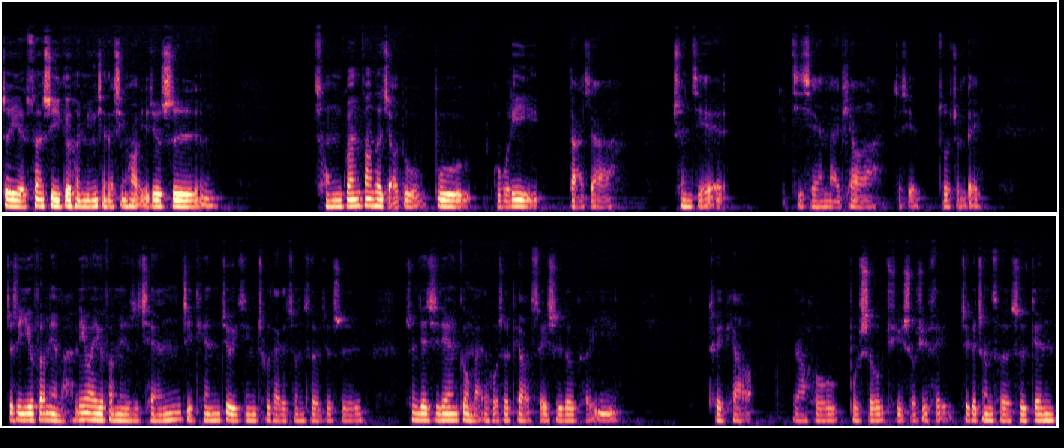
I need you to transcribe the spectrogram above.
这也算是一个很明显的信号，也就是从官方的角度不。鼓励大家春节提前买票啊，这些做准备，这是一个方面吧。另外一个方面就是前几天就已经出台的政策，就是春节期间购买的火车票随时都可以退票，然后不收取手续费。这个政策是跟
